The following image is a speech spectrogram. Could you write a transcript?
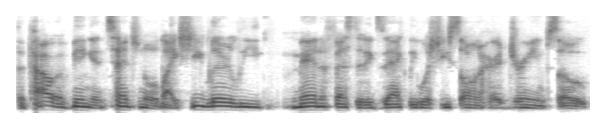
the power of being intentional. Like she literally manifested exactly what she saw in her dream. So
